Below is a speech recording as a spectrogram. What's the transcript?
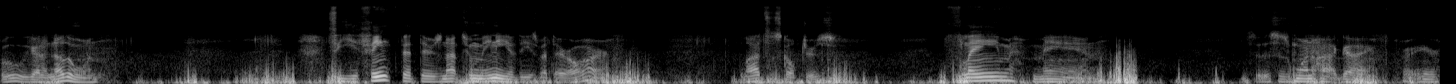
Oh, we got another one. So you think that there's not too many of these, but there are. Lots of sculptures. Flame Man. So this is one hot guy right here.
